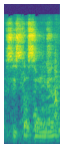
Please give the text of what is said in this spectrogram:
Sista sången.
